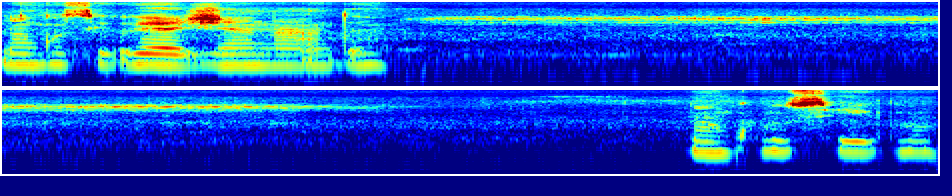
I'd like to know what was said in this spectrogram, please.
Não consigo reagir a nada. Não consigo.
